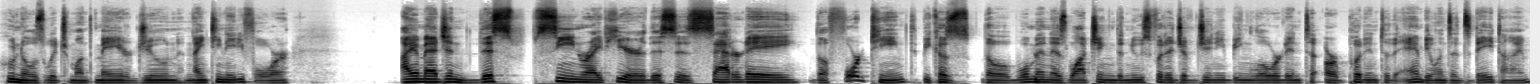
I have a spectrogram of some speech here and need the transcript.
who knows which month, May or June 1984. I imagine this scene right here, this is Saturday the 14th because the woman is watching the news footage of Ginny being lowered into or put into the ambulance. It's daytime.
